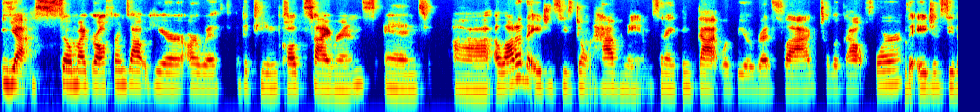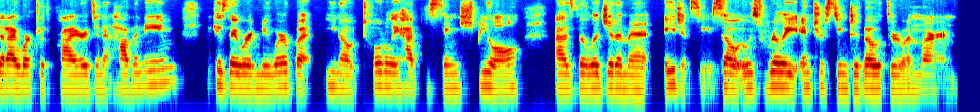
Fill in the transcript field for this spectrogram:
Yes. So my girlfriends out here are with the team called Sirens, and uh, a lot of the agencies don't have names. And I think that would be a red flag to look out for. The agency that I worked with prior didn't have a name because they were newer, but, you know, totally had the same spiel as the legitimate agency. So it was really interesting to go through and learn.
